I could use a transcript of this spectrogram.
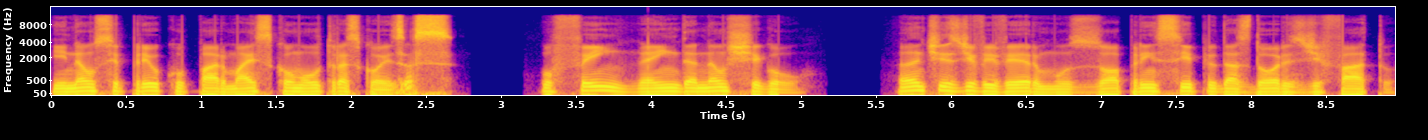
e não se preocupar mais com outras coisas. O fim ainda não chegou. Antes de vivermos o princípio das dores de fato,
